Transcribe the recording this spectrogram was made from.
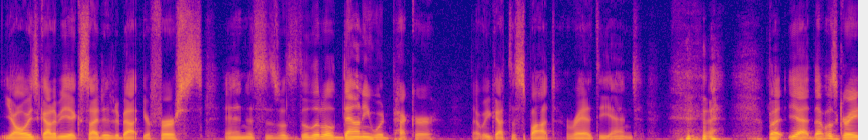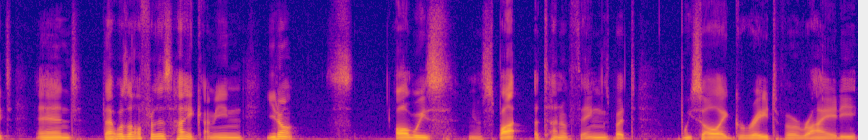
you always got to be excited about your firsts. And this is, was the little downy woodpecker that we got to spot right at the end. but yeah, that was great. And that was all for this hike. I mean, you don't always you know, spot a ton of things, but we saw a great variety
